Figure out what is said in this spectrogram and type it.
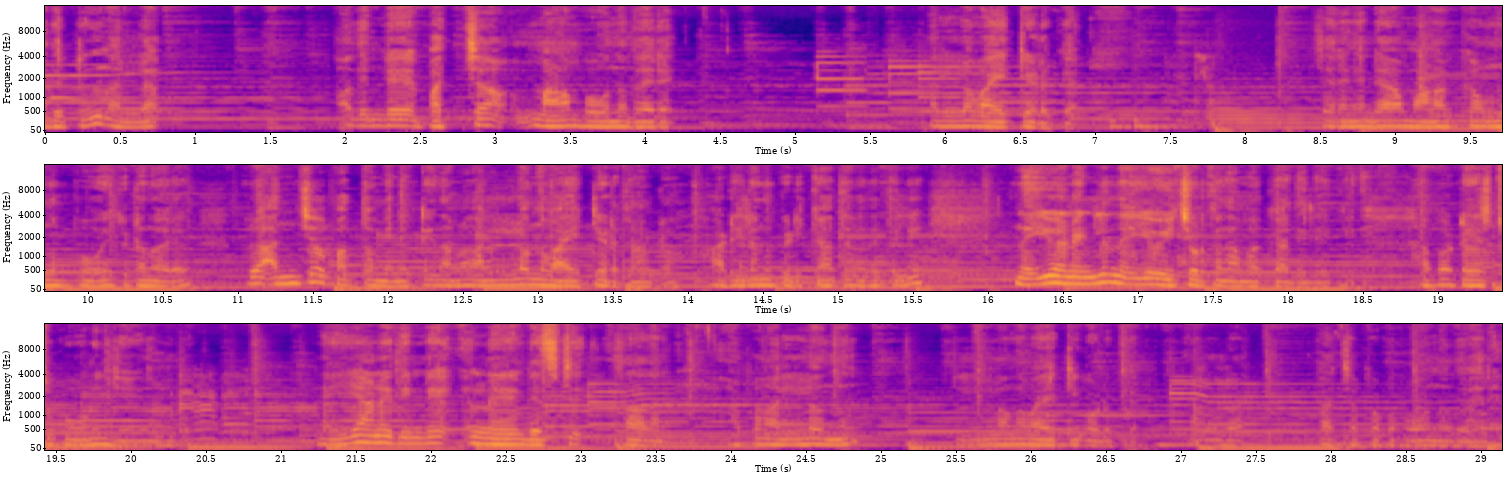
ഇതിട്ട് നല്ല അതിന്റെ പച്ച മണം പോകുന്നത് വരെ നല്ല വയറ്റിയെടുക്കുക. ചിരങ്ങന്റെ ആ മണമൊക്കെ ഒന്ന് പോയി കിട്ടുന്ന ഒരു അഞ്ചോ പത്തോ മിനിറ്റ് നമ്മൾ നല്ലൊന്ന് വയറ്റിയെടുക്കണം കേട്ടോ. അടിയിലൊന്നും പിടിക്കാത്ത വിധത്തിൽ നെയ്യ് വേണമെങ്കിൽ നെയ്യ് ഒഴിച്ചു കൊടുക്കാം നമുക്ക് അതിലേക്ക്. അപ്പോൾ ടേസ്റ്റ് കൂടും ചെയ്യും നമുക്ക്. നെയ്യാണ് ഇതിന്റെ ബെസ്റ്റ് സാധനം. അപ്പോൾ നല്ലൊന്ന് നല്ലൊന്ന് വയറ്റി കൊടുക്കുക. പച്ചപ്പൊക്കെ പോകുന്നത് വരെ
